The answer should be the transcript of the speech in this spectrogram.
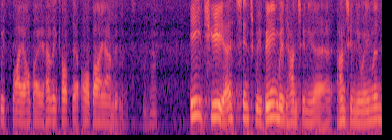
we'd fly out by helicopter or by ambulance. Mm-hmm. Each year, since we've been with Hunter New, uh, Hunter New England,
